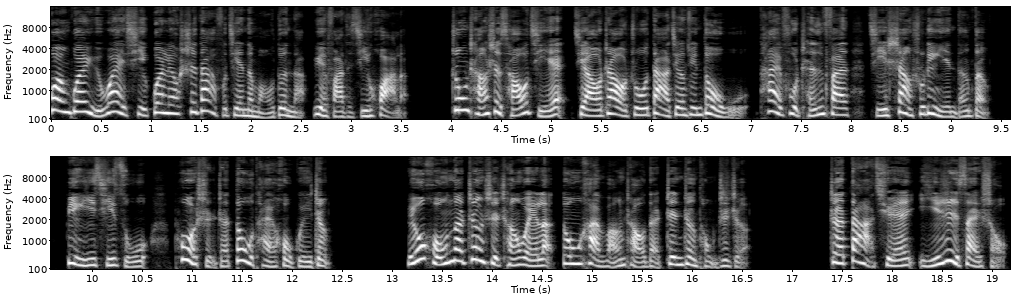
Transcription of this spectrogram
宦官与外戚官僚士大夫间的矛盾呢，越发的激化了。中常侍曹节矫诏诸大将军窦武、太傅陈蕃及尚书令尹等等，并依其族，迫使着窦太后归政。刘宏呢，正式成为了东汉王朝的真正统治者。这大权一日在手，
